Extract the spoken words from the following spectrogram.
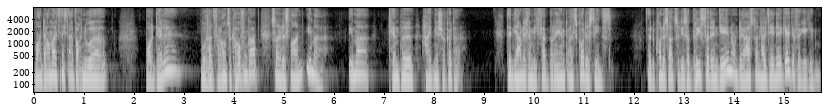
waren damals nicht einfach nur Bordelle, wo es halt Frauen zu kaufen gab, sondern das waren immer, immer Tempel heidnischer Götter. Denn die haben das nämlich verbrämt als Gottesdienst. Du konntest halt zu dieser Priesterin gehen und der hast dann halt hinterher Geld dafür gegeben.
